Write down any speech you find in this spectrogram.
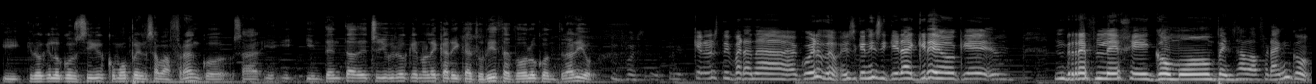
y creo que lo consigue, cómo pensaba Franco. O sea, intenta, de hecho yo creo que no le caricaturiza, todo lo contrario. Pues es que no estoy para nada de acuerdo. Es que ni siquiera creo que refleje cómo pensaba Franco.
